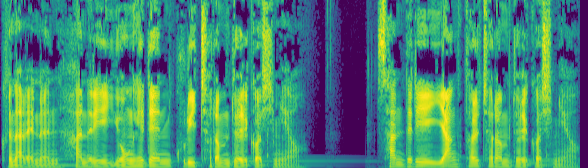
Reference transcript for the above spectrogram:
그날에는 하늘이 용해된 구리처럼 될 것이며 산들이 양털처럼 될 것이며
